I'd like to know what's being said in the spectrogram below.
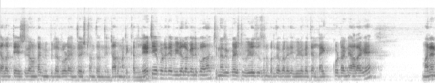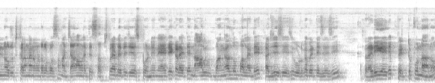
చాలా టేస్ట్గా ఉంటాయి. మీ పిల్లలు కూడా ఎంతో ఇష్టంతో తింటారు. మరి ఇక్కడ లేట్ చేయకుండా వీడియోలోకి వెళ్ళిపోదాం. చిన్న రిక్వెస్ట్ వీడియో చూసిన ప్రతి ఒక్కరైతే వీడియోకి అయితే లైక్ కొట్టండి. అలాగే మరెన్నో రుచికరమైన వంటల కోసం నా ఛానల్ అయితే సబ్స్క్రైబ్ అయితే చేసుకోండి. నేనైతే ఇక్కడైతే నాలుగు బంగాళదుంపలను అయితే కట్ చేసేసి ఉడకబెట్టేసేసి రెడీగా అయితే పెట్టుకున్నాను.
